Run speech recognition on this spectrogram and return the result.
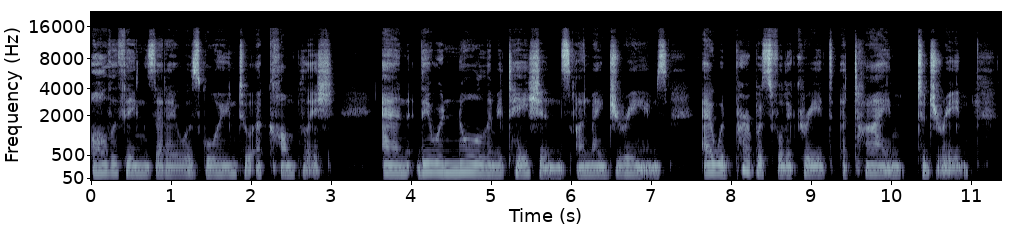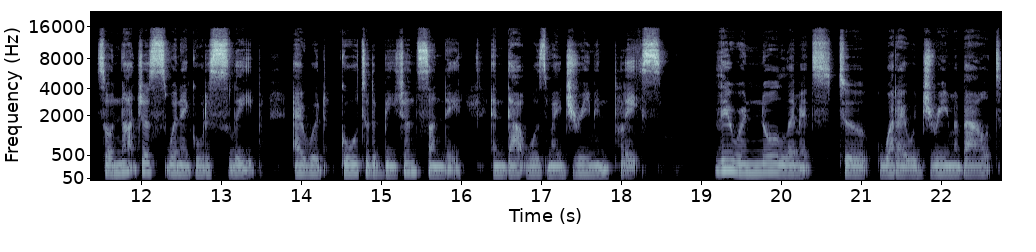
all the things that I was going to accomplish. And there were no limitations on my dreams. I would purposefully create a time to dream. So, not just when I go to sleep, I would go to the beach on Sunday, and that was my dreaming place. There were no limits to what I would dream about.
